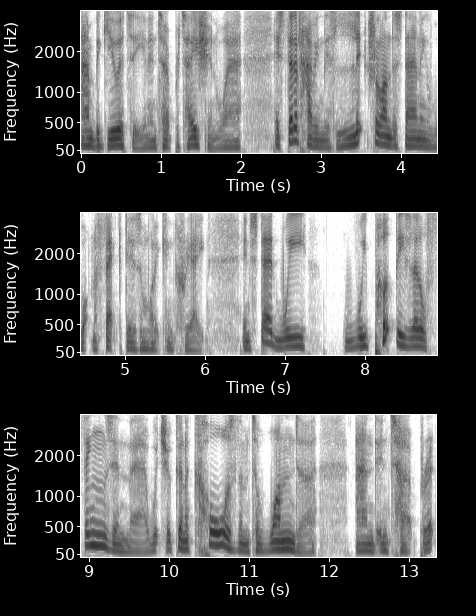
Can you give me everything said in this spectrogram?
ambiguity and interpretation where instead of having this literal understanding of what an effect is and what it can create instead we we put these little things in there which are going to cause them to wonder and interpret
